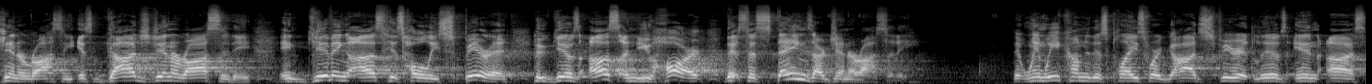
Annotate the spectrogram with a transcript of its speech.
generosity. It's God's generosity in giving us His Holy Spirit who gives us a new heart that sustains our generosity. That when we come to this place where God's Spirit lives in us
